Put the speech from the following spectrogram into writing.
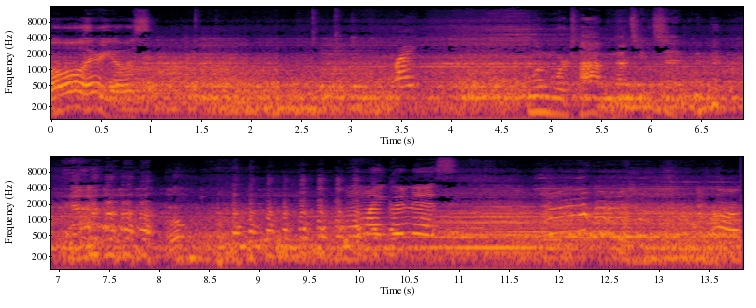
Oh, there he goes. Like, One more time and that's consent. Oh, oh my goodness. Oh,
